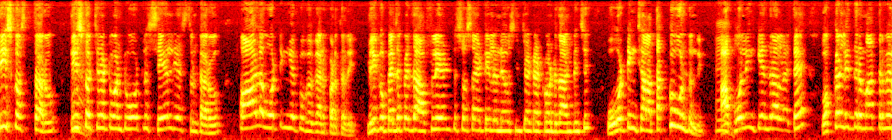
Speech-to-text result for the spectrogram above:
తీసుకొస్తారు. తీసుకొచ్చినటువంటి ఓట్లు సేల్ చేస్తుంటారు. వాళ్ళ ఓటింగ్ ఎక్కువగా కనపడుతుంది. మీకు పెద్ద పెద్ద అఫ్లుయెంట్ సొసైటీలో నివసించేటటువంటి దాని నుంచి ఓటింగ్ చాలా తక్కువ ఉంటుంది. ఆ పోలింగ్ కేంద్రాలు అయితే ఒక్కళ్ళిద్దరు మాత్రమే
